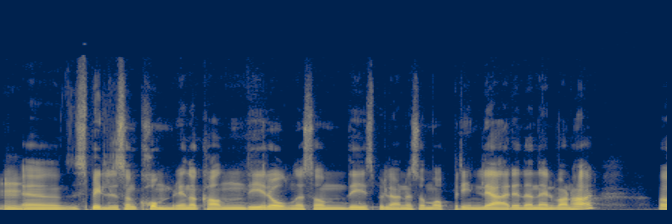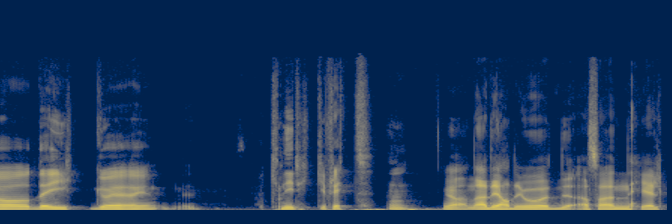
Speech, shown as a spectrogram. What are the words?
Mm. eh, spillere som kommer inn og kan de rollene som de spillerne som opprinnelig er i den elveren, har. Og det gikk knirkefritt. Ja, nei, De hadde jo altså, en helt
